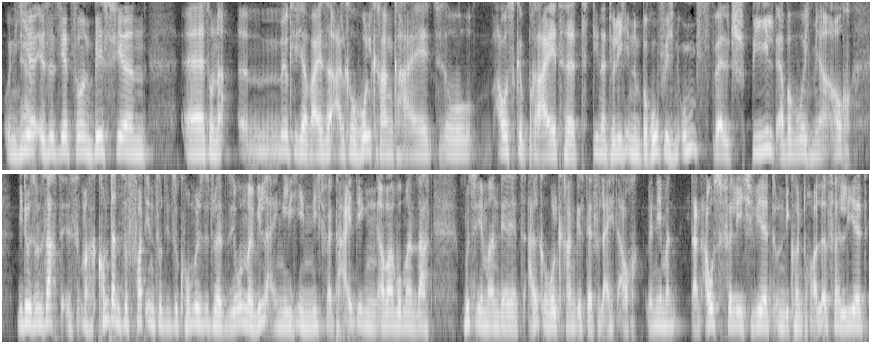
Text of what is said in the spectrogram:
und hier ist es jetzt so ein bisschen, äh, so eine äh, möglicherweise Alkoholkrankheit so ausgebreitet, die natürlich in einem beruflichen Umfeld spielt, aber wo ich mir auch wie du schon sagst, es, man kommt dann sofort in so diese komische Situation, man will eigentlich ihn nicht verteidigen, aber wo man sagt, muss jemand, der jetzt alkoholkrank ist, der vielleicht auch, wenn jemand dann ausfällig wird und die Kontrolle verliert,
